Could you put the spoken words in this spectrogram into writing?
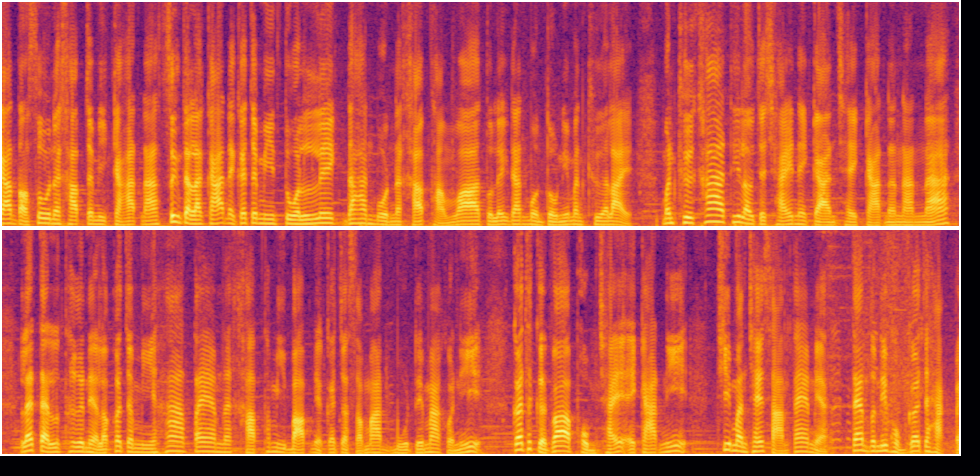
การต่อสู้นะครับจะมีการ์ดนะ ซึ่งแต่ละการ์ดเนี่ยก็จะมีตัวเลขด้านบนนะครับ ถามว่าตัวเลขด้านบนตรงนี้มันคืออะไร มันคือค่าที่เราจะใช้ในการใช้การ์ดนั้นๆนะ และแต่ละเทิร์นเนี่ยเราก็จะมี 5 แต้มนะครับ ถ้ามีบัฟเนี่ยก็จะสามารถบูตได้มากกว่านี้ ก็ถ้าเกิดว่าผมใช้ไอการ์ดนี้ ที่มันใช้ 3 แต้มเนี่ย แต้มตัวนี้ผมก็จะหักไป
